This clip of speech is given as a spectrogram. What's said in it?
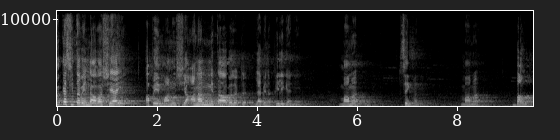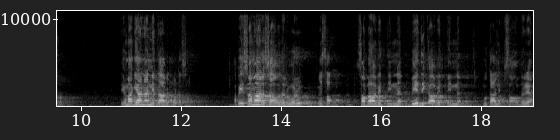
විකසිත වෙන්න අවශ්‍යයි අපේ මනුෂ්‍ය අනන්‍යතාවලට ලැබෙන පිළිගැනීම. මම සිංහල මම බෞද්ධ. ඒ මගේ අනන්‍යතාවය කොටසක්. අපේ සමහර සහෝදරවරු මේ සභාවෙත් ඉන්න වේදිකාවෙත් ඉන්න මුතාලිබ් සහෝදරයා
